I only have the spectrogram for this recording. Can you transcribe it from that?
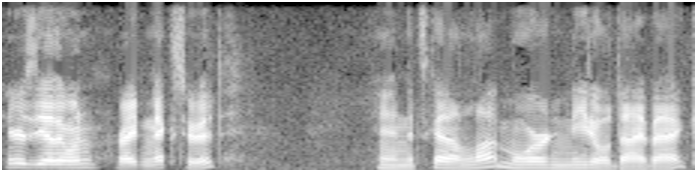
Here's the other one right next to it. And it's got a lot more needle dieback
